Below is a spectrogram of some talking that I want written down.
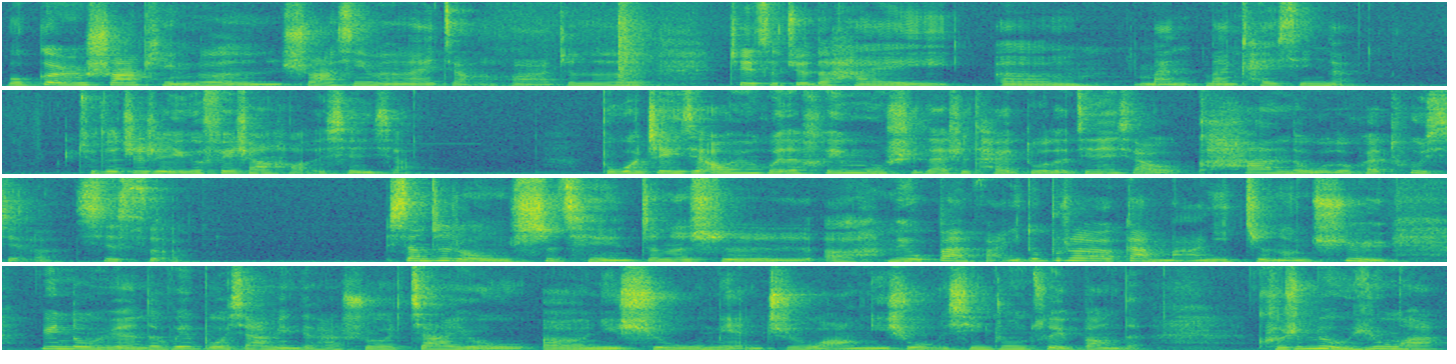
我个人刷评论、刷新闻来讲的话，真的这次觉得还呃蛮蛮开心的，觉得这是一个非常好的现象。不过这一届奥运会的黑幕实在是太多了，今天下午看的我都快吐血了，气死了。像这种事情真的是啊没有办法，你都不知道要干嘛，你只能去。运动员的微博下面给他说加油，呃，你是无冕之王，你是我们心中最棒的，可是没有用啊，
